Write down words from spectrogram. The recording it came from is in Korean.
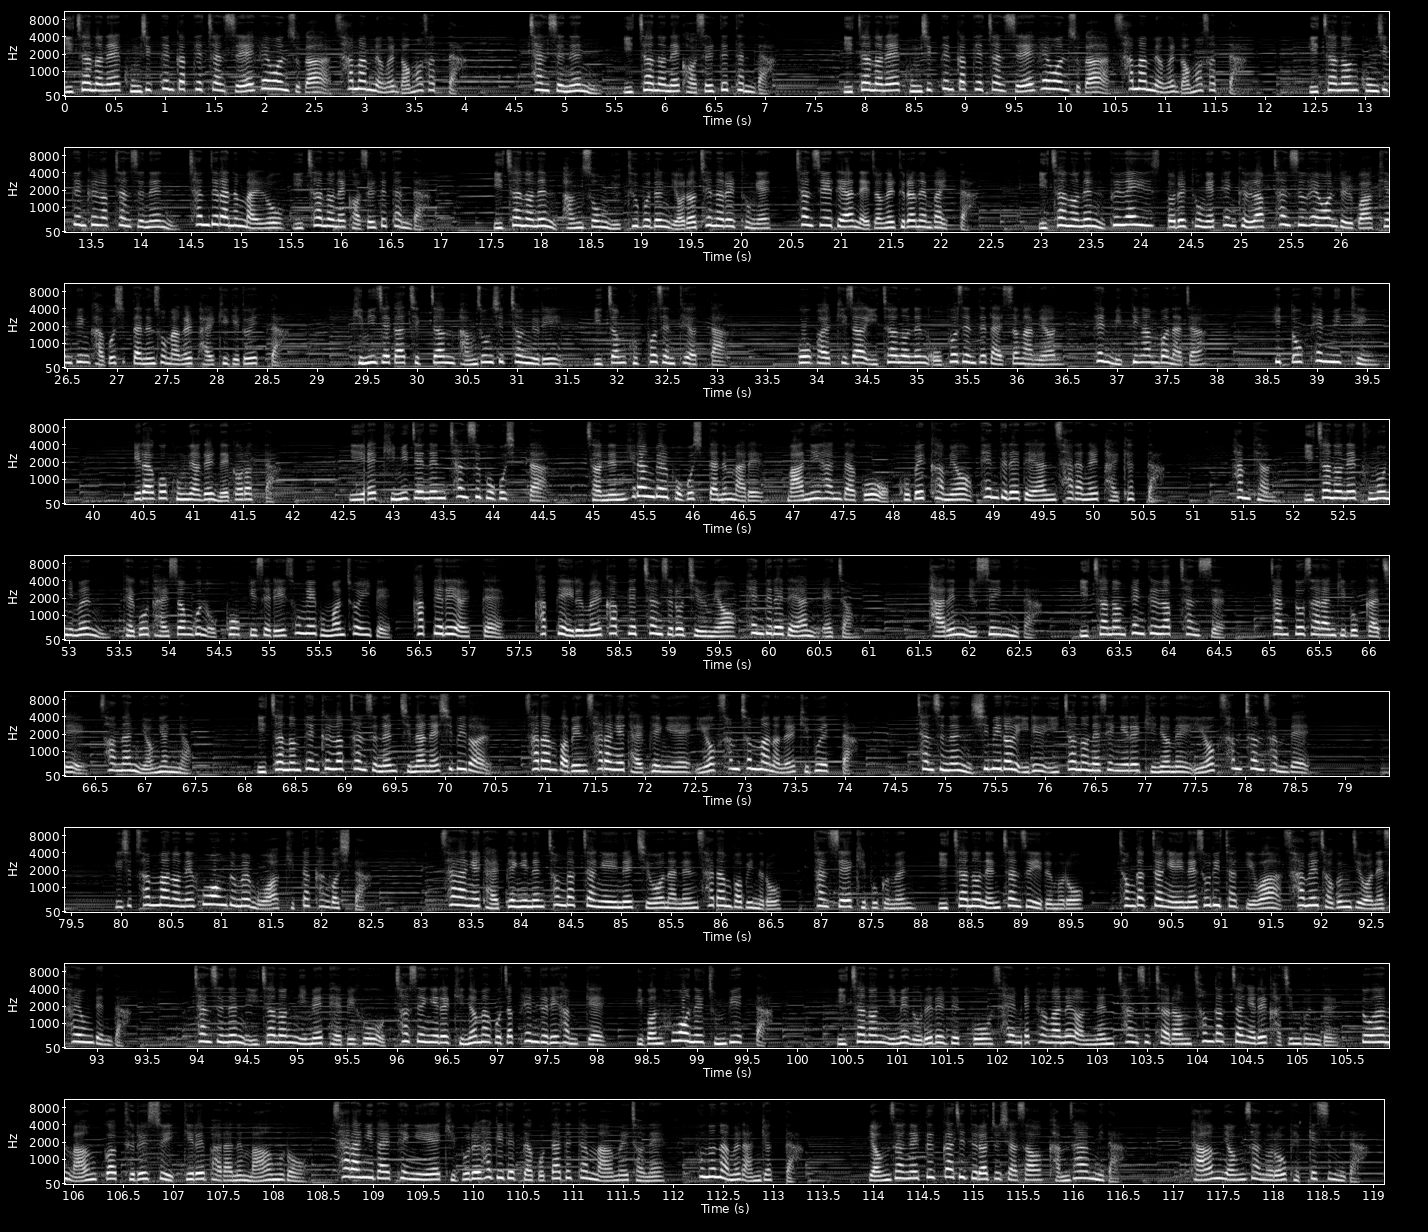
이찬원의 공식 팬카페 찬스의 회원수가 4만 명을 넘어섰다. 찬스는 이찬원의 것을 뜻한다. 이찬원의 공식 팬카페 찬스의 회원수가 4만 명을 넘어섰다. 이찬원 공식 팬클럽 찬스는 찬드라는 말로 이찬원의 것을 뜻한다. 이찬원은 방송, 유튜브 등 여러 채널을 통해 찬스에 대한 애정을 드러낸 바 있다. 이찬원은 플레이스토를 통해 팬클럽 찬스 회원들과 캠핑 가고 싶다는 소망을 밝히기도 했다. 김희재가 직전 방송 시청률이 2.9%였다. 고 밝히자 이찬원은 5% 달성하면 팬 미팅 한번 하자. 히또 팬 미팅. 이라고 공약을 내걸었다. 이에 김희재는 찬스 보고 싶다. 저는 희랑별 보고 싶다는 말을 많이 한다고 고백하며 팬들에 대한 사랑을 밝혔다. 한편 이찬원의 부모님은 대구 달성군 오포옥기세리 송해공원 초입에 카페를 열 때 카페 이름을 카페 찬스로 지으며 팬들에 대한 애정. 다른 뉴스입니다. 이찬원 팬클럽 찬스. 찬또 사랑 기부까지 선한 영향력. 이찬원 팬클럽 찬스는 지난해 11월 사람법인 사랑의 달팽이에 2억 3천만 원을 기부했다. 찬스는 11월 1일 이찬원의 생일을 기념해 2억 3,300 23만 원의 후원금을 모아 기탁한 것이다. 사랑의 달팽이는 청각장애인을 지원하는 사단법인으로 찬스의 기부금은 이찬원 엔찬스 이름으로 청각장애인의 소리찾기와 3회 적응 지원에 사용된다. 찬스는 이찬원님의 데뷔 후 첫 생일을 기념하고자 팬들이 함께 이번 후원을 준비했다. 이찬원님의 노래를 듣고 삶의 평안을 얻는 찬스처럼 청각장애를 가진 분들 또한 마음껏 들을 수 있기를 바라는 마음으로 사랑이 달팽이에 기부를 하게 됐다고 따뜻한 마음을 전해 훈훈함을 안겼다. 영상을 끝까지 들어주셔서 감사합니다. 다음 영상으로 뵙겠습니다.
